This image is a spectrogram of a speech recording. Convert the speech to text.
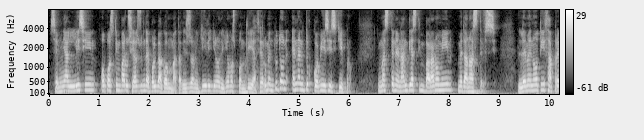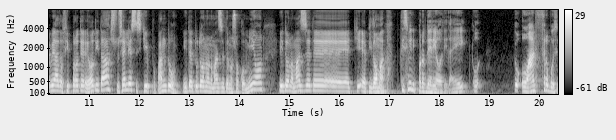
σε μια λύση όπως την παρουσιάζουν τα υπόλοιπα κόμματα, τη Ζωνική Δικοινοτική Ομοσπονδία. Θεωρούμε τούτον έναν τουρκοποίηση τη Κύπρου. Είμαστε ενάντια στην παράνομη μετανάστευση. Λέμε ότι θα πρέπει να δοθεί προτεραιότητα στους Έλληνε της Κύπρου. Παντού. Είτε τούτο ονομάζεται νοσοκομείο, είτε ονομάζεται επιδόματα. Τι σημαίνει προτεραιότητα; Ε, ο, ο, ο άνθρωπος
